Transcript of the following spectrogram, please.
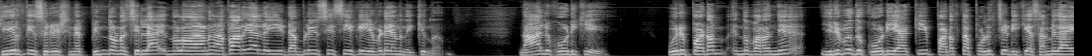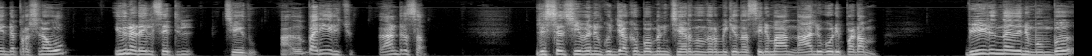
കീർത്തി സുരേഷിനെ പിന്തുണച്ചില്ല എന്നുള്ളതാണ്. അപ്പോൾ അറിയാലോ ഈ ഡബ്ല്യു സി സി ഒക്കെ എവിടെയാണ് നിൽക്കുന്നത്? നാല് കോടിക്ക് ഒരു പടം എന്ന് പറഞ്ഞ് ഇരുപത് കോടിയാക്കി പടത്തെ പൊളിച്ചടിക്കിയ സംവിധായകന്റെ പ്രശ്നവും ഇതിനിടയിൽ സെറ്റിൽ ചെയ്തു. അതും പരിഹരിച്ചു. അതാണ് രസം. ലിസ്റ്റർ ശിവനും കുഞ്ചാക്കോ ബൊമ്മനും ചേർന്ന് നിർമ്മിക്കുന്ന സിനിമ നാല് കോടി പടം വീഴുന്നതിന് മുമ്പ്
